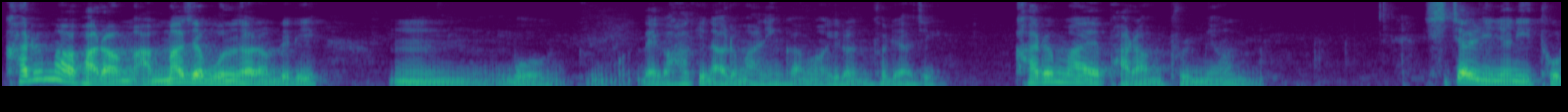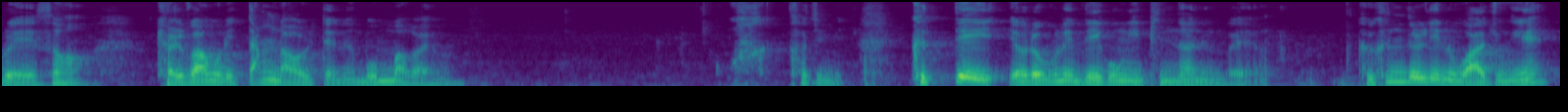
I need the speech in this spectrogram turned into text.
카르마 바람 안 맞아 보는 사람들이 음, 뭐, 뭐 내가 하기 나름 아닌가 뭐 이런 소리 하지. 카르마의 바람 불면 시절 인연이 도래해서 결과물이 딱 나올 때는 못 막아요. 확 터집니다. 그때 여러분의 내공이 빛나는 거예요. 그 흔들리는 와중에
